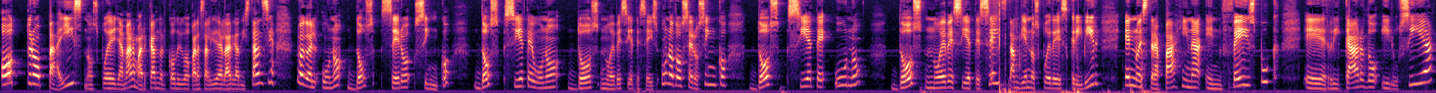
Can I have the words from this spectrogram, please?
otro país nos puede llamar marcando el código para salida de larga distancia. Luego el 1205 271 2976 1205 271 2976. También nos puede escribir en nuestra página en Facebook, eh, Ricardo y Lucía.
